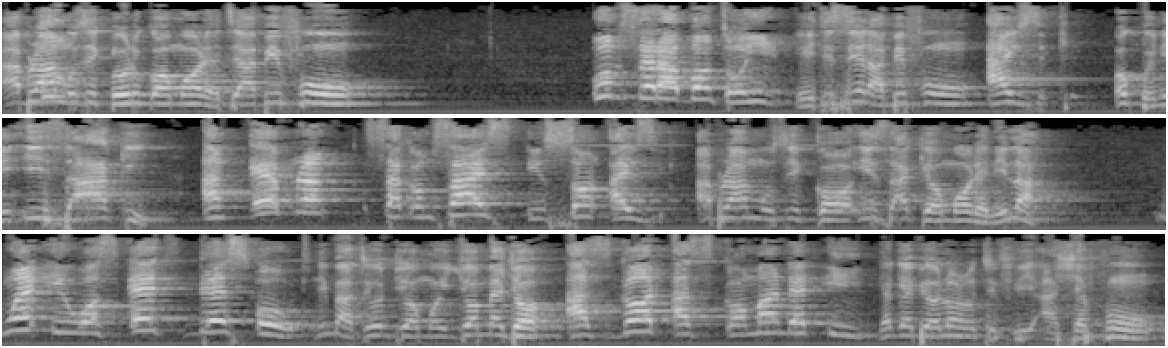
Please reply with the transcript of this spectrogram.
Abrahamu sì pe orúkọ ọmọ rẹ̀ tí a bí fún un. Whom Sarah born to him, èyí tí Sarah bí fún un Isaac. ó pè ní Isaaki. And Abraham circumcised his son Isaac. Abrahamu sì kọ Isaaki ọmọ rẹ̀ nílà. When he was eight days old, nígbà tí ó di ọmọ ijọ́ mẹ́jọ as God has commanded him. gẹ́gẹ́ bí Ọlọ́run ti fi àṣẹ fún un.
